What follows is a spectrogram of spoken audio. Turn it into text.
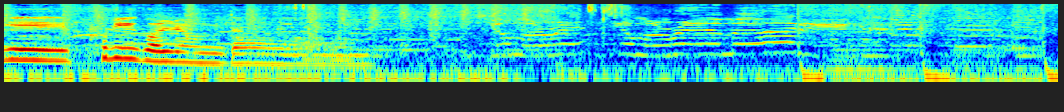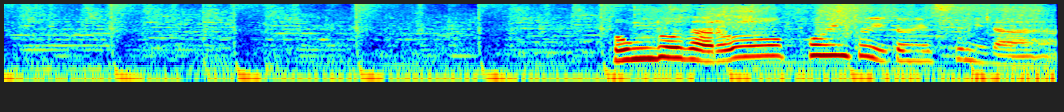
이 풀이 걸려옵니다. 동도사로 포인트 이동했습니다.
